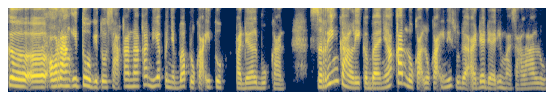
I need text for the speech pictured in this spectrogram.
ke, eee, orang itu gitu, seakan-akan dia penyebab luka itu, padahal bukan. Seringkali kebanyakan luka-luka ini sudah ada dari masa lalu,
